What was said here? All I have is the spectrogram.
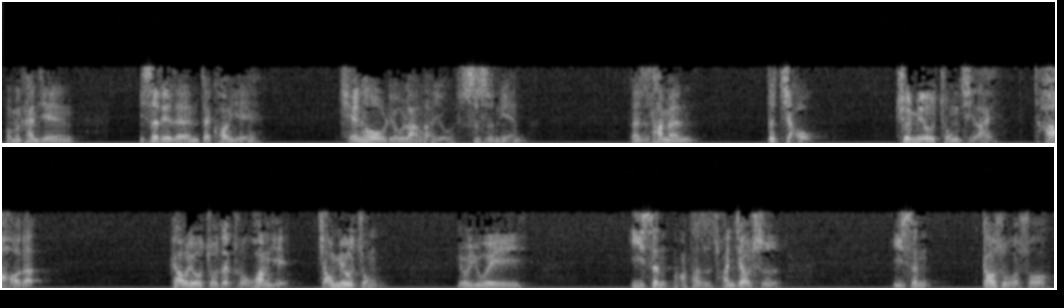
我们看见以色列人在旷野前后流浪了有四十年，但是他们的脚。却没有肿起来，好好的漂流走在旷野，脚没有肿。有一位医生啊，他是传教士医生，告诉我说，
